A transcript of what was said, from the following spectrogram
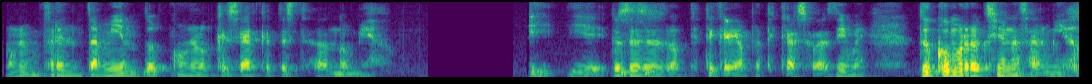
a un enfrentamiento con lo que sea que te esté dando miedo. Y, y pues eso es lo que te quería platicar, Sebas. Dime, ¿tú cómo reaccionas al miedo?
